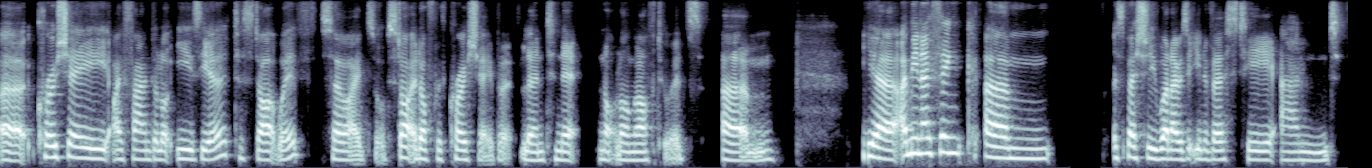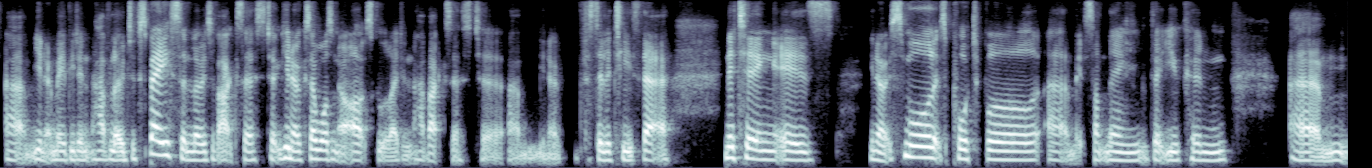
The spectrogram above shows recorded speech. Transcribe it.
uh, crochet I found a lot easier to start with. So I'd sort of started off with crochet, but learned to knit not long afterwards. Um, yeah, I mean, I think um, especially when I was at university and um, you know maybe didn't have loads of space and loads of access to you know because I wasn't at art school I didn't have access to um, you know facilities there. Knitting is you know it's small it's portable um, it's something that you can um,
